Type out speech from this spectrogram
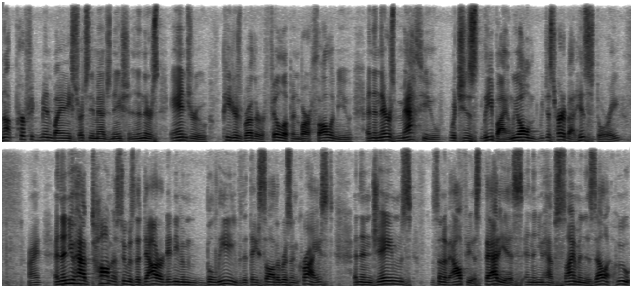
Not perfect men by any stretch of the imagination. And then there's Andrew, Peter's brother, Philip, and Bartholomew. And then there's Matthew, which is Levi. And we all we just heard about his story. Right? And then you have Thomas, who was the doubter, didn't even believe that they saw the risen Christ. And then James the son of Alphaeus, Thaddeus, and then you have Simon the Zealot, who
